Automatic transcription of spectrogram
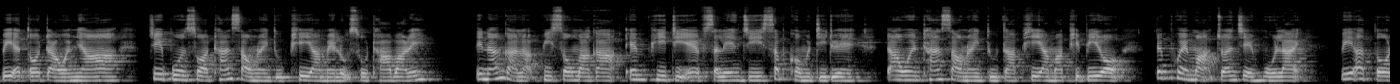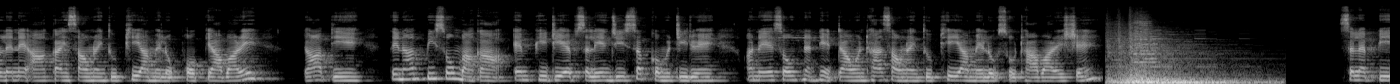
ပေးအပ်သောတာဝန်များခြေပွန်စွာထမ်းဆောင်နိုင်သူဖြစ်ရမယ်လို့ဆိုထားပါတယ်။တင်နန်းကာလပြီးဆုံးမှာက MPTF စလင်ကြီး Subcommittee တွင်တာဝန်ထမ်းဆောင်နိုင်သူသာဖြစ်ရမှာဖြစ်ပြီးတော့တက်ဖွဲ့မှကျွမ်းကျင်မှုလိုက်ပေးအပ်သောလက်နက်အားကင်ဆောင်နိုင်သူဖြစ်ရမယ်လို့ဖော်ပြပါတယ်။ဒါအပြင် တင်နန်းပြီးဆုံးမှာက MPDF စလင်ကြီး Subcommittee တွင်အနည်းဆုံးနှစ်နှစ်တာဝန်ထမ်းဆောင်နိုင်သူဖြစ်ရမယ်လို့ဆိုထားပါတယ်ရှင်။ဆလပီ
